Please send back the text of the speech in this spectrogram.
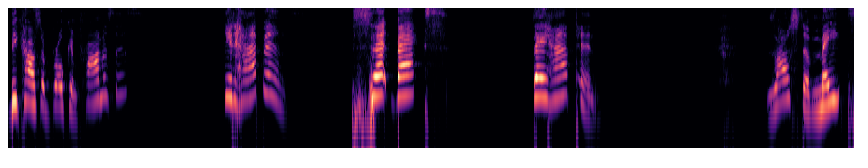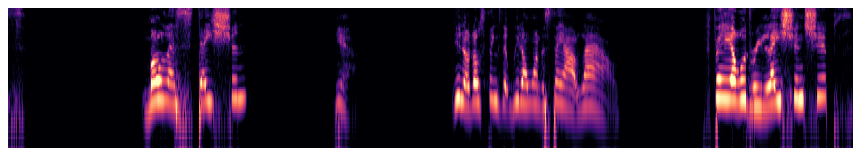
because of broken promises it happens. Setbacks, they happen. Loss of mates, molestation. Yeah. You know, those things that we don't want to say out loud. Failed relationships,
